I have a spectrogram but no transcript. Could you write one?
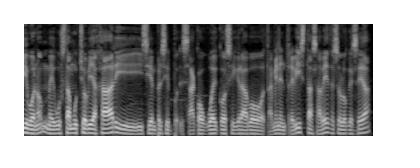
y bueno, me gusta mucho viajar y, siempre si saco huecos y grabo también entrevistas a veces o lo que sea,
